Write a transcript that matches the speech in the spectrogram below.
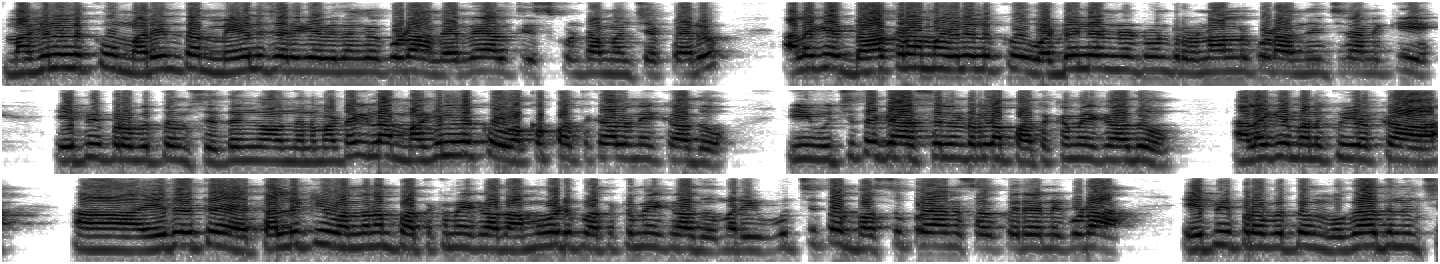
మహిళలకు మరింత మేలు జరిగే విధంగా కూడా నిర్ణయాలు తీసుకుంటామని చెప్పారు. అలాగే డ్వాక్రా మహిళలకు వడ్డీ లేనటువంటి రుణాలను కూడా అందించడానికి ఏపీ ప్రభుత్వం సిద్ధంగా ఉందన్నమాట. ఇలా మహిళలకు ఒక పథకాలనే కాదు ఈ ఉచిత గ్యాస్ సిలిండర్ల పథకమే కాదు అలాగే మనకు యొక్క ఏదైతే తల్లికి వందనం పథకమే కాదు అమ్మఒడి పథకమే కాదు మరి ఉచిత బస్సు ప్రయాణ సౌకర్యాన్ని కూడా ఏపీ ప్రభుత్వం ఉగాది నుంచి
